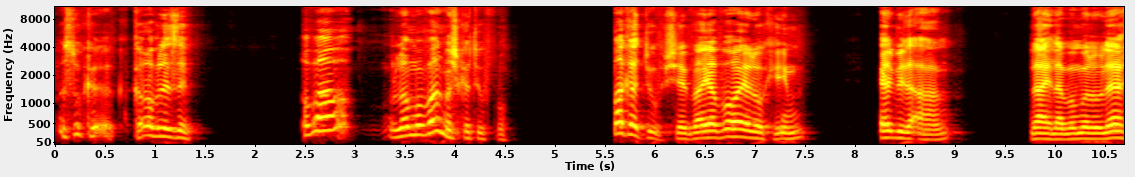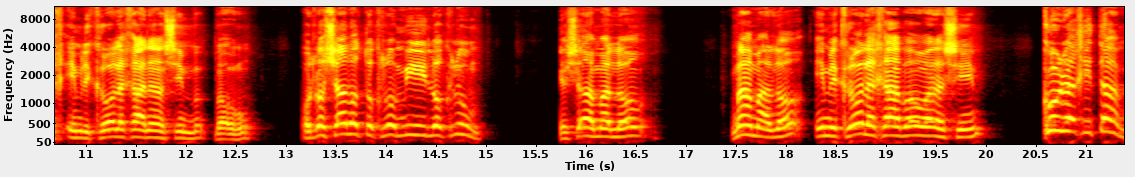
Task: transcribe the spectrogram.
פסוק קרוב לזה. אבל לא מובן מה שכתוב פה. מה כתוב? שויבוא האלוקים אל בלעם לילה ואומר לו לך אם לקרוא לך אנשים באו עוד לא שאל אותו כלום מי לא כלום ישר אמר לו מה אמר לו? אם לקרוא לך באו אנשים קום לך איתם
